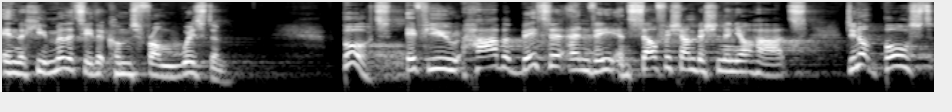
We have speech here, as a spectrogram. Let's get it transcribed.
in the humility that comes from wisdom. But if you harbor bitter envy and selfish ambition in your hearts, do not boast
